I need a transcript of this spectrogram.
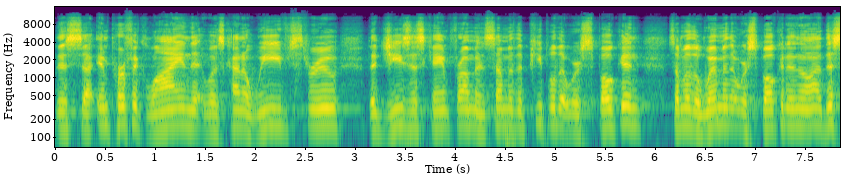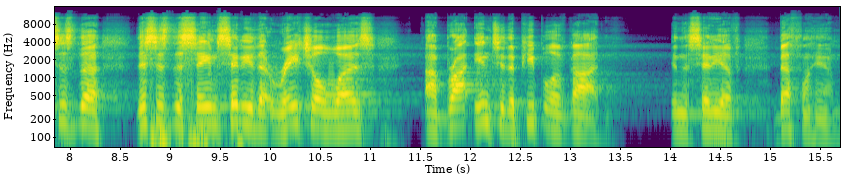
this uh, imperfect line that was kind of weaved through that Jesus came from, and some of the people that were spoken, some of the women that were spoken in the line. This is the this is the same city that Rachel was uh, brought into the people of God in the city of Bethlehem.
